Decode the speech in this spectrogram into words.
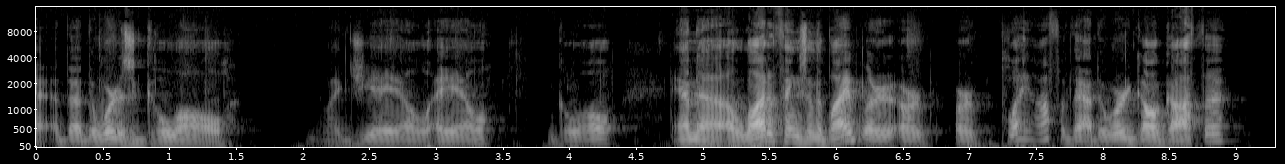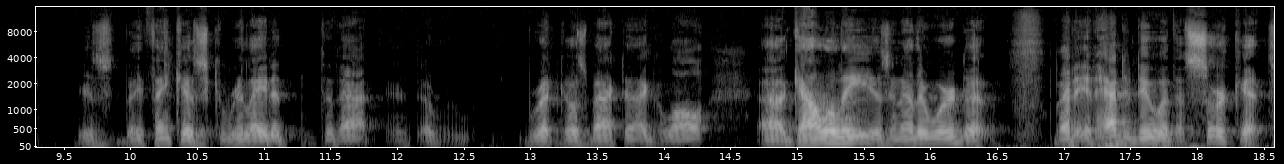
uh, the, the word is galal, like G A L A L, galal. And uh, a lot of things in the Bible are, are, are play off of that. The word Golgotha is, they think, is related to that. Root goes back to that, galal. Uh, Galilee is another word, that, but it had to do with a circuit,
